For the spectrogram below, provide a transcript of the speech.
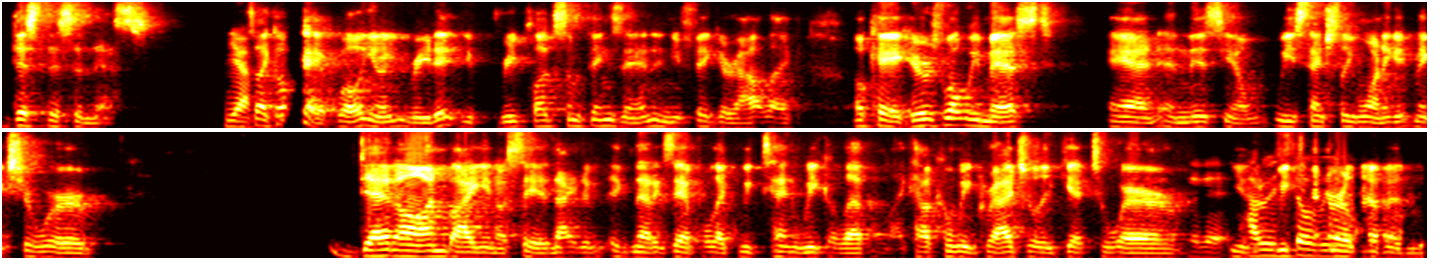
this, this, and this? Yeah. It's like, okay, well, you know, you read it, you replug some things in, and you figure out like, okay, here's what we missed, and and this, you know, we essentially want to get make sure we're dead on by, you know, say in that, in that example, like week 10, week 11, like how can we gradually get to where you How know, do we week still 10 or 11,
